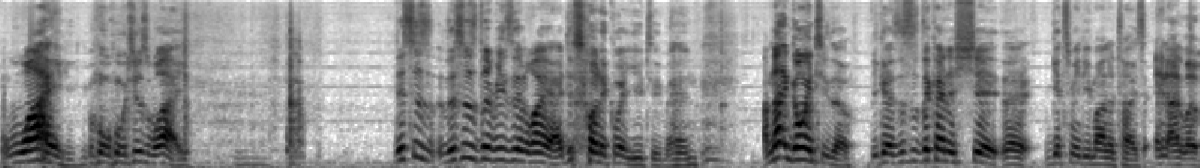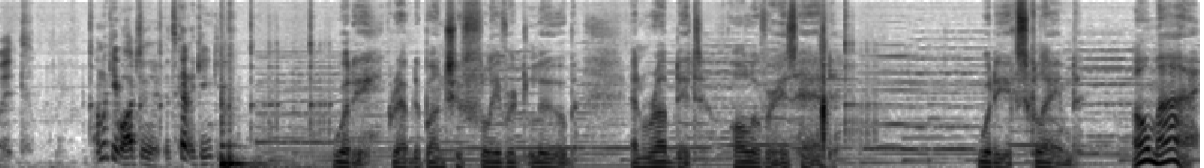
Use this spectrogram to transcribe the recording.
Why? Just why? This is this is the reason why I just want to quit YouTube, man. I'm not going to though, because this is the kind of shit that gets me demonetized, and I love it. I'm gonna keep watching it. It's kind of kinky. Woody grabbed a bunch of flavored lube and rubbed it all over his head. Woody exclaimed, Oh my,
